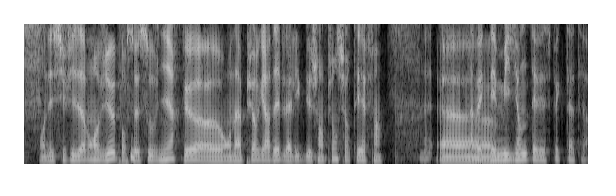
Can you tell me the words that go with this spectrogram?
on est suffisamment vieux pour se souvenir que euh, on a pu regarder de la Ligue des Champions sur TF1 Ouais. Euh, Avec des millions de téléspectateurs.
